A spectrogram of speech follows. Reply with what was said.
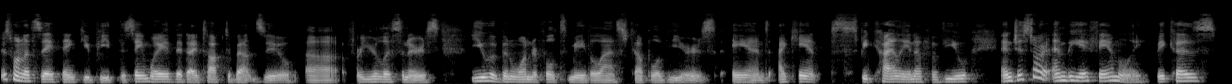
just want to say thank you, Pete. The same way that I talked about Zoo uh, for your listeners, you have been wonderful to me the last couple of years, and I can't speak highly enough of you and just our NBA family because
